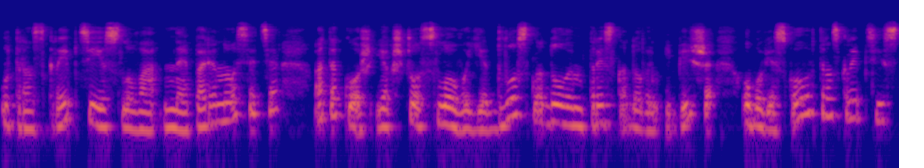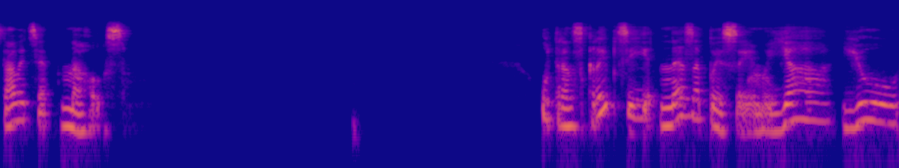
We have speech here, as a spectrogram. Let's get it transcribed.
у транскрипції слова не переносяться, а також, якщо слово є двоскладовим, трискладовим і більше, обов'язково в транскрипції ставиться наголос. У транскрипції не записуємо я, ю,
